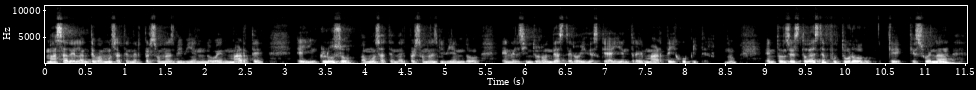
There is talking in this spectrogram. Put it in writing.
más adelante vamos a tener personas viviendo en Marte e incluso vamos a tener personas viviendo en el cinturón de asteroides que hay entre Marte y Júpiter. Entonces, todo este futuro que suena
